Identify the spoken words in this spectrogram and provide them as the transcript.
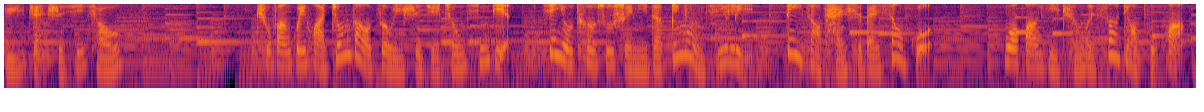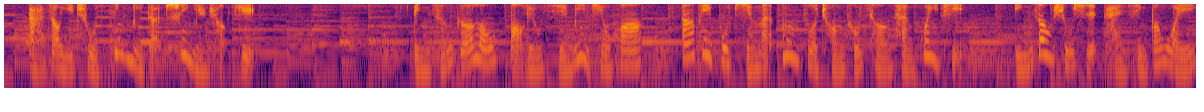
与展示需求。厨房规划中道作为视觉中心点，借由特殊水泥的冰冷肌理，缔造磐石般效果。卧房以沉稳色调铺画，打造一处静谧的睡眠场域。顶层阁楼保留斜面天花，搭配不填满木座床头墙和柜体，营造舒适弹性氛围。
